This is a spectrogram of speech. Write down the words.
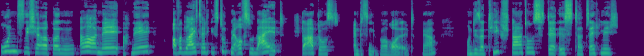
unsicheren, ah nee, ach nee, aber gleichzeitig, es tut mir auch so leid, Status ein bisschen überrollt, ja. Und dieser Tiefstatus, der ist tatsächlich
